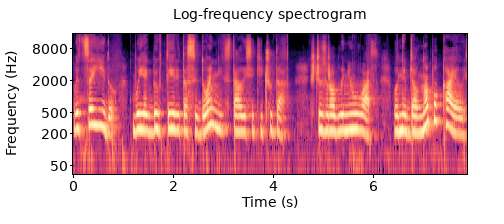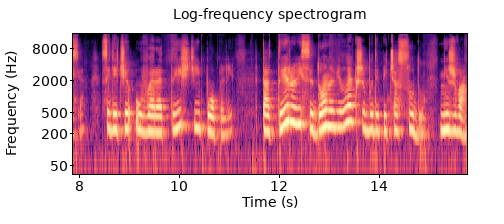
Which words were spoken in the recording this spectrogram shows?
Вицаїдо, бо якби в Тирі та Сидоні сталися ті чуда, що зроблені у вас, вони б давно покаялися, сидячи у веретищі й попелі. Та Тирові Сидонові легше буде під час суду, ніж вам.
